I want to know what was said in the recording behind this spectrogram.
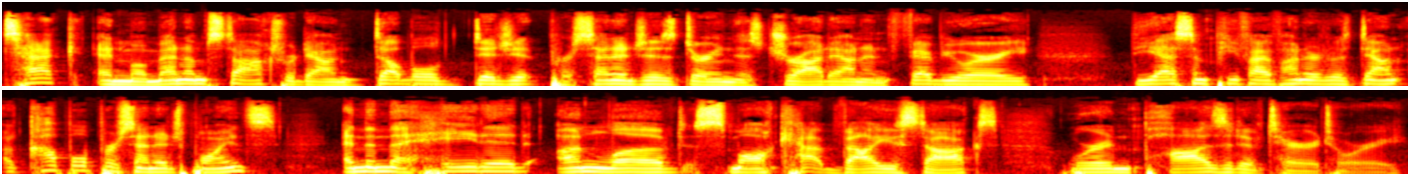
tech and momentum stocks were down double digit percentages during this drawdown in February. The S&P 500 was down a couple percentage points, and then the hated, unloved small cap value stocks were in positive territory.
